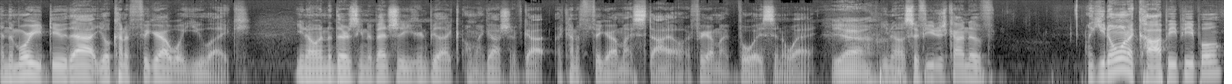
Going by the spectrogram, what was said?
And the more you do that, you'll kind of figure out what you like. You know, and there's gonna eventually you're gonna be like, oh my gosh, I've got I kind of figure out my style. I figure out my voice in a way. yeah, You know, so if you just kind of like you don't want to copy people,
